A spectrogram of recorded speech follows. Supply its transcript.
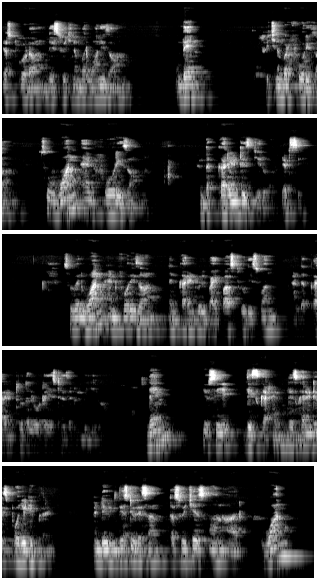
just go down this switch number 1 is on then switch number 4 is on. So 1 and 4 is on. And the current is 0 let's see. So when 1 and 4 is on then current will bypass through this one and the current through the load resistance it will be 0 then you see this current. This current is positive current. And during this duration the switches on are 1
